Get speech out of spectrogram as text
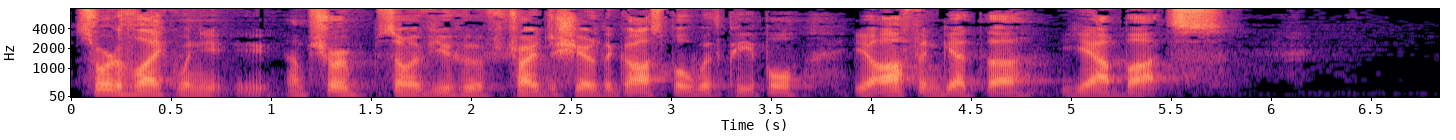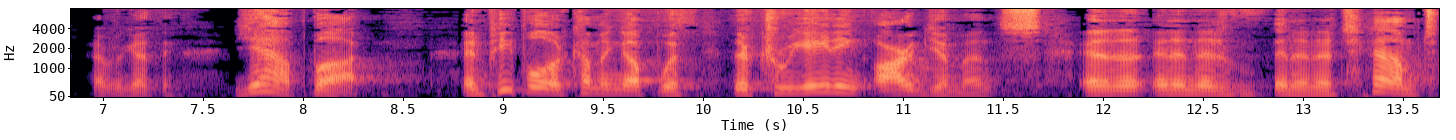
Sort of like when you, I'm sure some of you who have tried to share the gospel with people, you often get the yeah buts. Ever get the yeah but? And people are coming up with, they're creating arguments in, a, in, an, in an attempt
